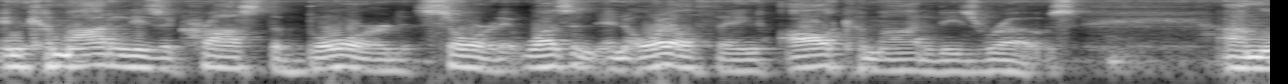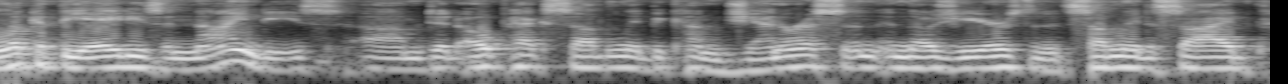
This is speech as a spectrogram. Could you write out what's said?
and commodities across the board soared. It wasn't an oil thing; all commodities rose. Um, look at the 80s and 90s. Um, did OPEC suddenly become generous in, in, those years? Did it suddenly decide,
